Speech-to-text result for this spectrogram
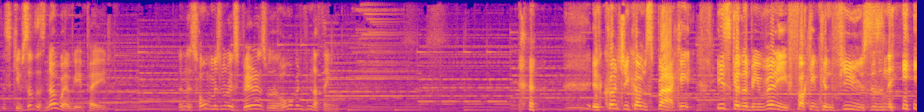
This keeps up, there's no way I'm getting paid. Then this whole miserable experience would have all been for nothing. If Crunchy comes back, he, he's gonna be really fucking confused, isn't he?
